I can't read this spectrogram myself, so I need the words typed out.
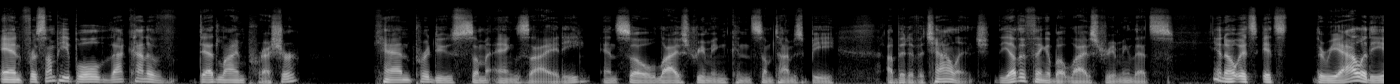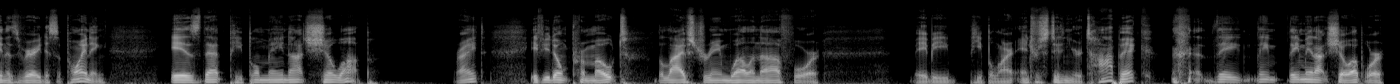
And for some people, that kind of deadline pressure can produce some anxiety. And so live streaming can sometimes be a bit of a challenge. The other thing about live streaming that's, you know, it's it's the reality and it's very disappointing is that people may not show up. Right? If you don't promote the live stream well enough or maybe people aren't interested in your topic, they they they may not show up or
